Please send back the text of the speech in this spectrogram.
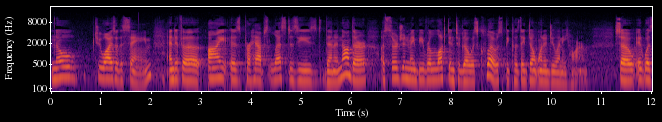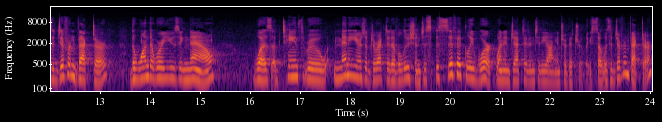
no two eyes are the same. And if a eye is perhaps less diseased than another, a surgeon may be reluctant to go as close because they don't want to do any harm. So it was a different vector. The one that we're using now was obtained through many years of directed evolution to specifically work when injected into the eye intravitreally. So it was a different vector.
